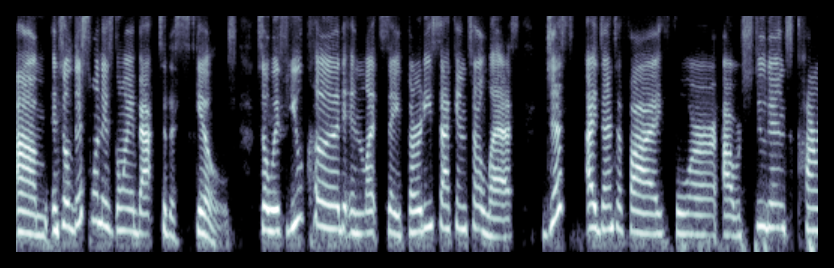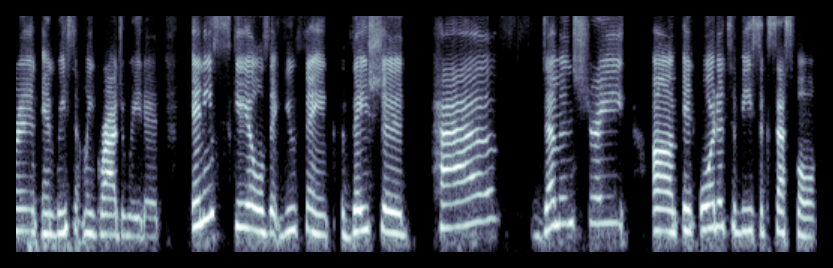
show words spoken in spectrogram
Um, and so this one is going back to the skills. So if you could, in let's say 30 seconds or less, just identify for our students, current and recently graduated, any skills that you think they should have, demonstrate, um, in order to be successful.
